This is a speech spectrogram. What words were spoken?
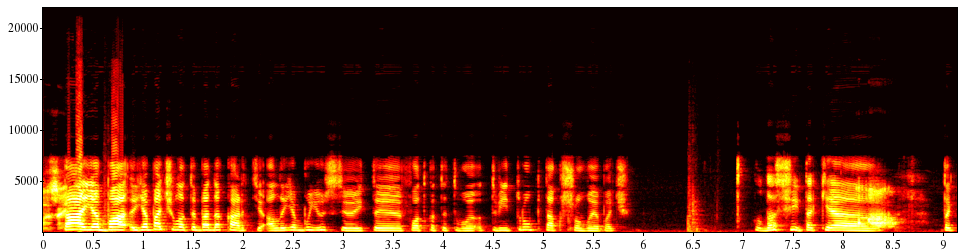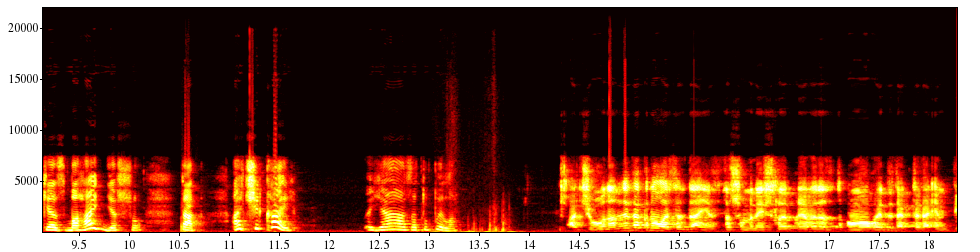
лежить. Та, я, ба... я бачила тебе на карті, але я боюсь е, йти фоткати твой... твій труп, так що вибач. У нас ще й таке, Ага. таке змагання, що. Так, а чекай! Я затупила. А чому нам не виконали завдання за те, що ми не йшли приводу з допомогою детектора МП?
